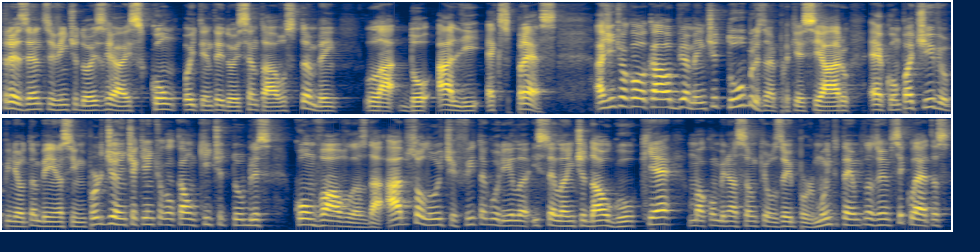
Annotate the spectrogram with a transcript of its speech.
R$ 322,82 também lá do AliExpress. A gente vai colocar, obviamente, tubos, né? Porque esse aro é compatível, o pneu também assim por diante. Aqui a gente vai colocar um kit tubeless com válvulas da Absolute, fita Gorilla e selante da Algu, que é uma combinação que eu usei por muito tempo nas minhas bicicletas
